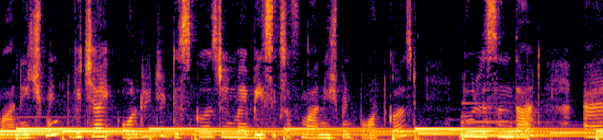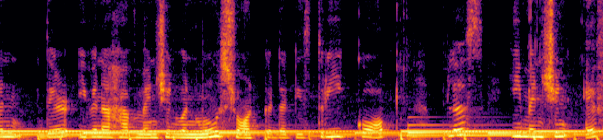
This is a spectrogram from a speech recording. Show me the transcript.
management, which I already discussed in my basics of management podcast do listen that. And there even i have mentioned one more shortcut that is 3 cop plus he mentioned f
